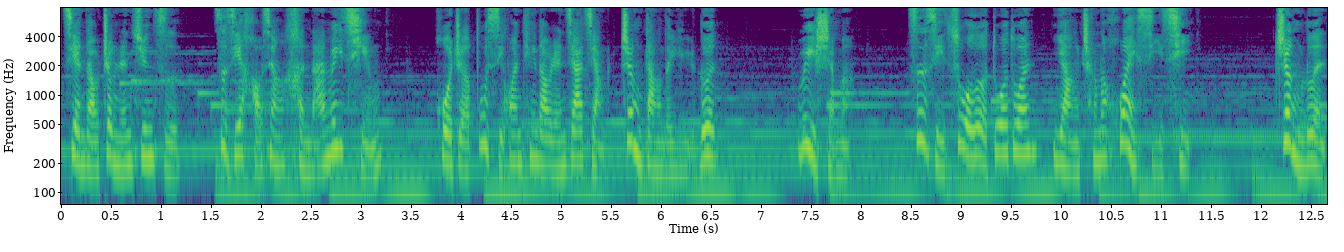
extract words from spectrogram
见到正人君子，自己好像很难为情。或者不喜欢听到人家讲正当的舆论，为什么？自己作恶多端，养成了坏习气，正论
